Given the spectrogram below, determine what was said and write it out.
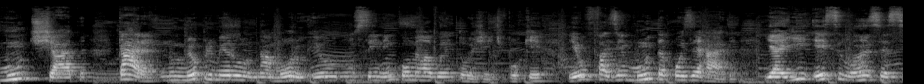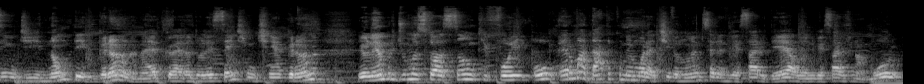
muito chata. Cara, no meu primeiro namoro, eu não sei nem como ela aguentou, gente, porque eu fazia muita coisa errada. E aí, esse lance, assim, de não ter grana, na época eu era adolescente, não tinha grana, eu lembro de uma situação que foi, ou era uma data comemorativa, não lembro se era aniversário dela, aniversário de namoro,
